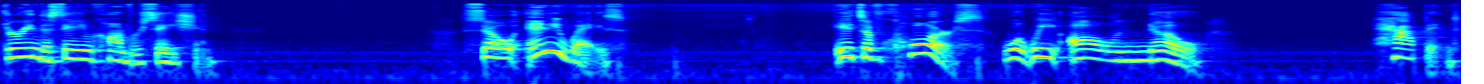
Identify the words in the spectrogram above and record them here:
during the same conversation. So, anyways, it's of course what we all know happened,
